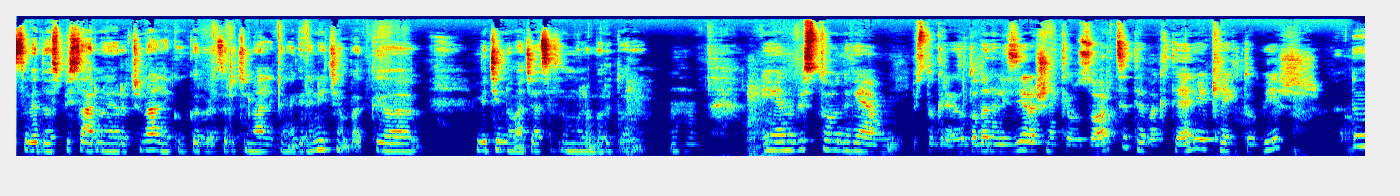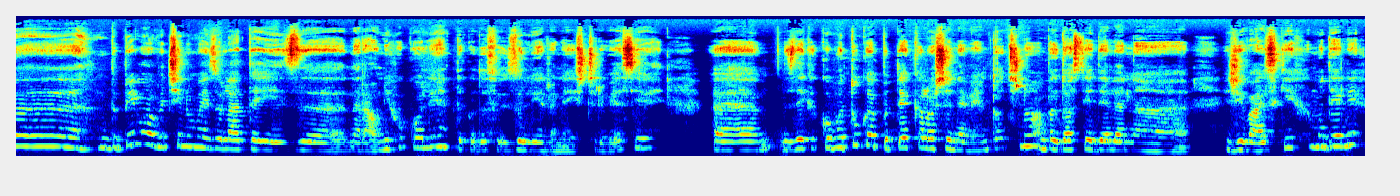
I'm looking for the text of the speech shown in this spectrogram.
Seveda s pisarno in računalnikom, ker brez računalnika ne gre nič, ampak večinoma časa sem v laboratoriju. Mhm. In v bistvu, ne vem, v bistvu gre za to, da analiziraš neke vzorce, te bakterije, ki jih dobiš. Uh, dobimo večinoma izolate iz uh, naravnih okolij, tako da so izolirane iz črvesja. Uh, zdaj, kako bo tukaj potekalo, še ne vem točno, ampak dosti je dela na živalskih modelih.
